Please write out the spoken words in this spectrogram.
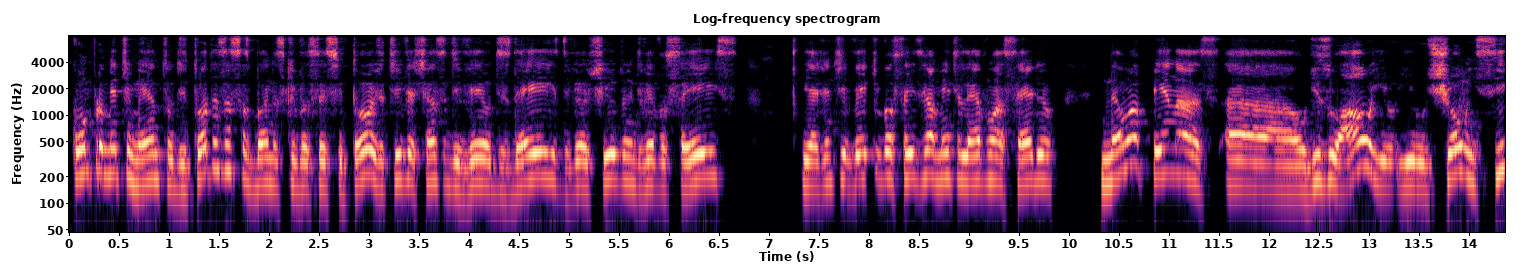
comprometimento de todas essas bandas que você citou. Eu já tive a chance de ver o Disdays, de ver o Children, de ver vocês, e a gente vê que vocês realmente levam a sério não apenas uh, o visual e, e o show em si,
